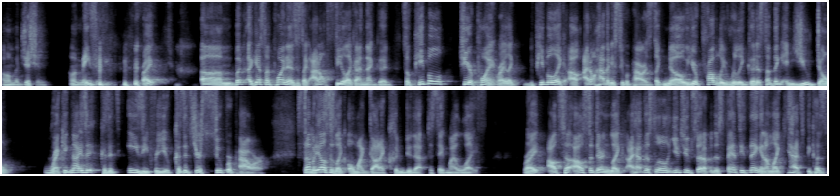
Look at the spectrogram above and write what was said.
i'm a magician i'm amazing right? Um, but I guess my point is, it's like I don't feel like I'm that good. So people, to your point, right? Like people, like oh, I don't have any superpowers. It's like no, you're probably really good at something, and you don't recognize it because it's easy for you because it's your superpower. Somebody else is like, oh my god, I couldn't do that to save my life. Right? I'll t- I'll sit there and like I have this little YouTube setup and this fancy thing, and I'm like, yeah, it's because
